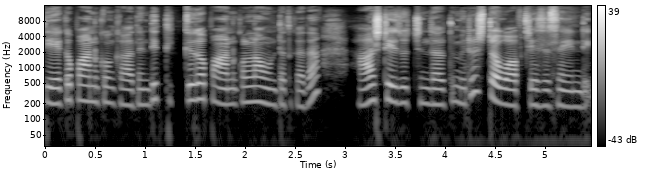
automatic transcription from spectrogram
తీగ పానకం కాదండి తిక్కగా పానకంలా ఉంటుంది కదా. ఆ స్టేజ్ వచ్చిన తర్వాత మీరు స్టవ్ ఆఫ్ చేసేసేయండి.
